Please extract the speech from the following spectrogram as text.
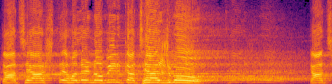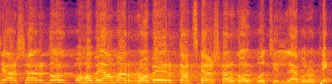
কাছে আসতে হলে নবীর কাছে আসব। কাছে আসার গল্প হবে আমার রবের কাছে আসার গল্প, চিল্লায় বলো, ঠিক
